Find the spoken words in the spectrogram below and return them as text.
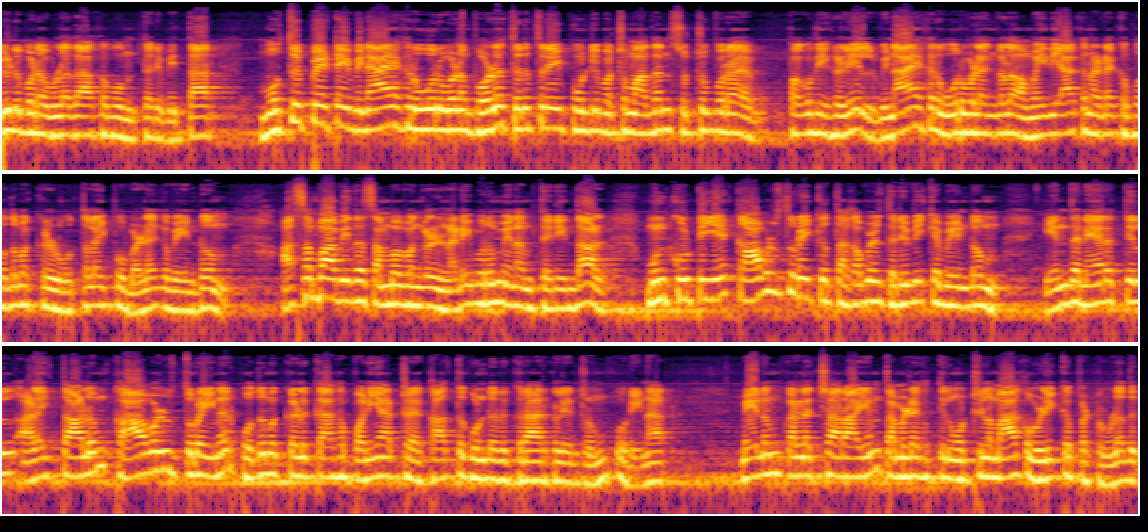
ஈடுபட உள்ளதாகவும் தெரிவித்தார். முத்துப்பேட்டை விநாயகர் ஊர்வலம் போல திருத்துறைப்பூண்டி மற்றும் அதன் சுற்றுப்புற பகுதிகளில் விநாயகர் ஊர்வலங்களும் அமைதியாக நடக்க பொதுமக்கள் ஒத்துழைப்பு வழங்க வேண்டும். அசம்பாவித சம்பவங்கள் நடைபெறும் என தெரிந்தால் முன்கூட்டியே காவல்துறைக்கு தகவல் தெரிவிக்க வேண்டும். எந்த நேரத்தில் அழைத்தாலும் காவல்துறையினர் பொதுமக்களுக்காக பணியாற்ற காத்து கொண்டிருக்கிறார்கள் என்றும் கூறினார். மேலும் கள்ளச்சாராயம் தமிழகத்தில் முற்றிலுமாக ஒழிக்கப்பட்டுள்ளது.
